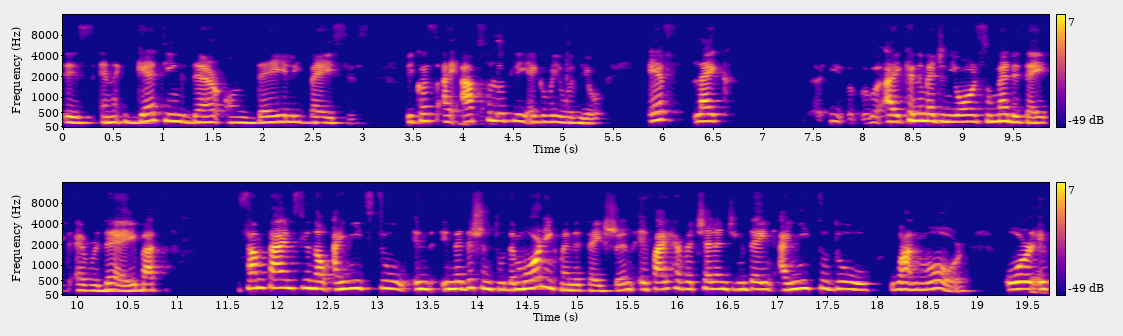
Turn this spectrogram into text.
is and getting there on daily basis because i absolutely agree with you if like i can imagine you also meditate every day but sometimes you know i need to in, in addition to the morning meditation if i have a challenging day i need to do one more. Or if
